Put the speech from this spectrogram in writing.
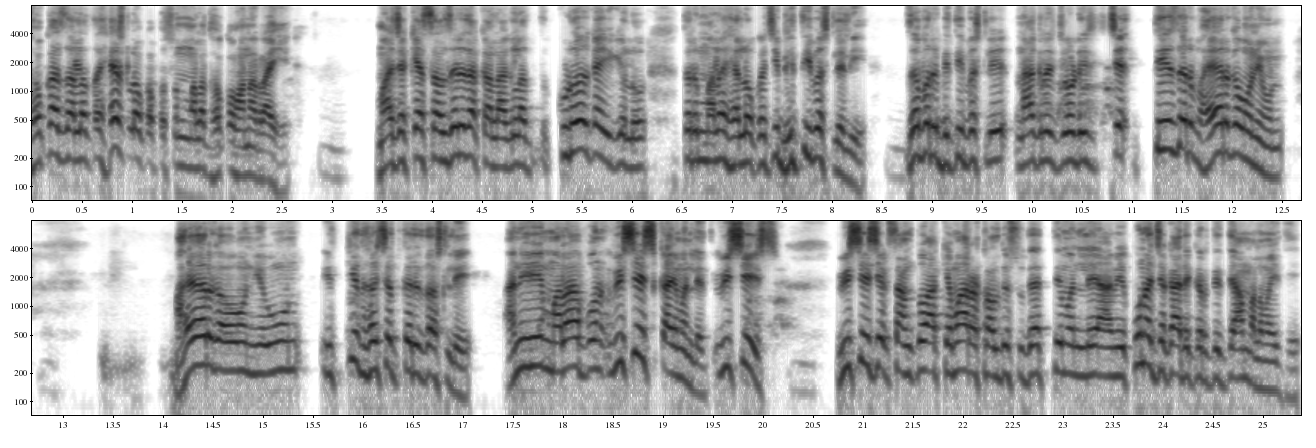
धोका झाला तर ह्याच लोकांपासून मला धोका होणार आहे. माझ्या केसाला जरी धक्का लागला कुठं काही गेलो तर मला ह्या लोकांची भीती बसलेली आहे. जबर भीती बसली नागरिक जोडीचे ते जर बाहेर गावून येऊन बाहेर गावून येऊन इतकी दहशत करीत असले आणि मला पण विशेष काय म्हणलेत? विशेष विशेष एक सांगतो अख्ख्या महाराष्ट्राला दिसू द्या ते म्हणले आम्ही कुणाचे कार्यकर्ते ते आम्हाला माहिती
